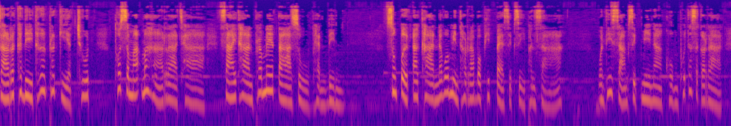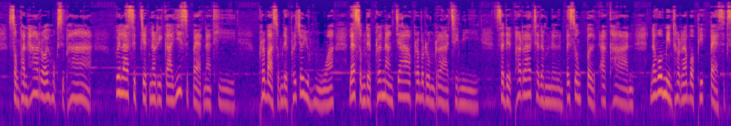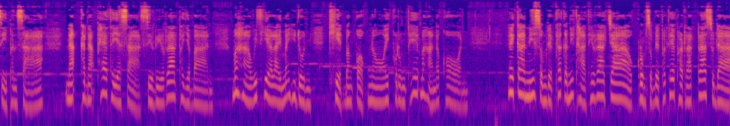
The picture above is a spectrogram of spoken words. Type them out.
สารคดีเทิดพระเกียรติชุด ทศมมหาราชา สายทานพระเมตตาสู่แผ่นดิน ทรงเปิดอาคารนวมินทรบพิษ 84พรรษา วันที่ 30 มีนาคมพุทธศักราช 2565 เวลา 17นาฬิกา28 นาที พระบาทสมเด็จพระเจ้าอยู่หัว และสมเด็จพระนางเจ้าพระบรมราชินี เสด็จพระราชดำเนินไปทรงเปิดอาคาร นวมินทรบพิษ 84 พรรษา ณ คณะแพทยศาสตร์ ศิริราชพยาบาล มหาวิทยาลัยมหิดล เขตบางกอกน้อย กรุงเทพมหานครในการนี้สมเด็จพระกนิษฐาธิราชเจ้า กรมสมเด็จพระเทพรัตนราชสุดา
